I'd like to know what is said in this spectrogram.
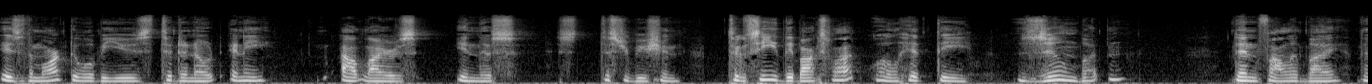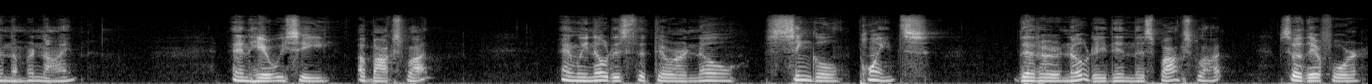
is the mark that will be used to denote any outliers in this distribution. To see the box plot, we'll hit the zoom button, then followed by the number 9. And here we see a box plot. And we notice that there are no single points that are noted in this box plot. So therefore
